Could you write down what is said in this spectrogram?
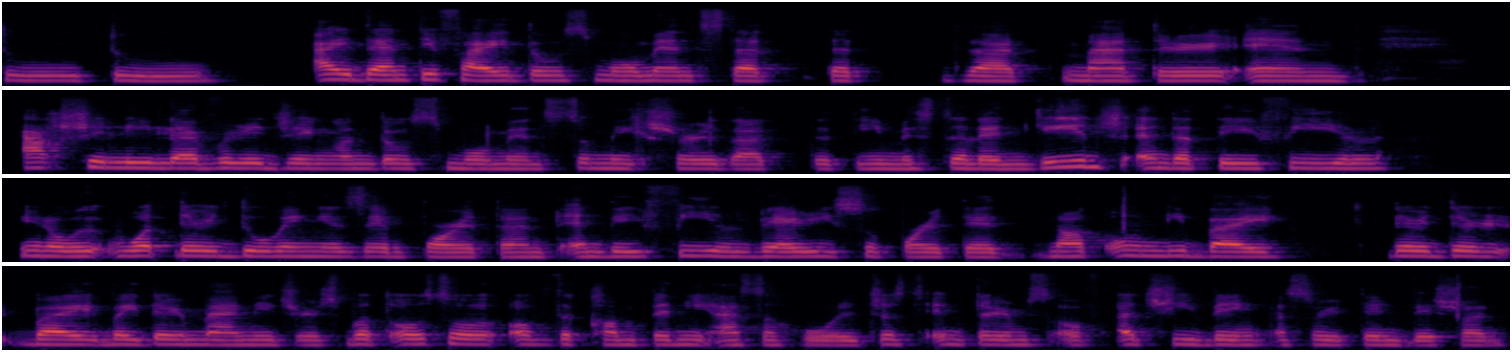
to to identify those moments that that that matter and actually leveraging on those moments to make sure that the team is still engaged and that they feel you know what they're doing is important and they feel very supported not only by their, their by by their managers but also of the company as a whole just in terms of achieving a certain vision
